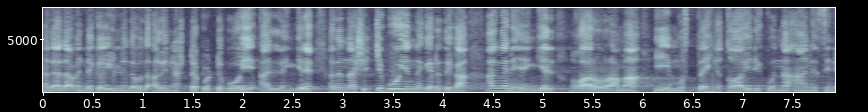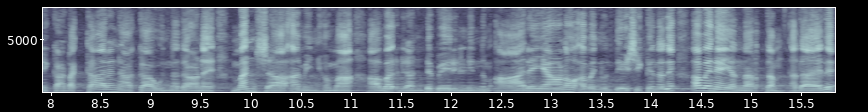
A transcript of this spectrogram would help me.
അതായത് അവന്റെ കയ്യിൽ നിന്ന് അത് നഷ്ടപ്പെട്ടു പോയി അല്ലെങ്കിൽ അത് നശിച്ചു പോയി എന്ന് കരുതുക. അങ്ങനെയെങ്കിൽ ഗറമ ഈ മുസ്തഹിഖായിരിക്കുന്ന അനസിന് കടക്കാരനാക്കാവുന്നതാണ്. മൻ ഷാ അമിൻഹുമ അവർ രണ്ടുപേരിൽ നിന്നും ആരെയാണോ അവൻ ഉദ്ദേശിക്കുന്നത്? അവനെ എന്നർത്ഥം. അതായത്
